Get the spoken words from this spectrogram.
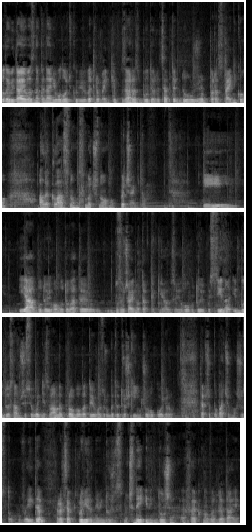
поїхали! Вітаю вас на каналі Володькові Витребеньки. Зараз буде рецептик дуже простенького, але класного смачного печенька. І я буду його готувати, звичайно, так як я його готую постійно, і буду сам ще сьогодні з вами пробувати його зробити трошки іншого кольору. Так що побачимо, що з того вийде. Рецепт провірений, він дуже смачний і він дуже ефектно виглядає.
